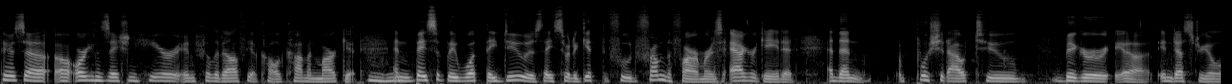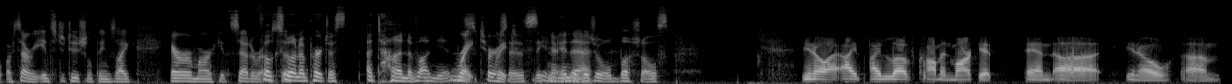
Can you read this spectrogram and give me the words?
there's a, a organization here in Philadelphia called Common Market, mm-hmm. and basically what they do is they sort of get the food from the farmers, aggregate it, and then push it out to bigger uh, industrial or sorry institutional things like Aramark, et cetera. Folks so, want to purchase a ton of onions right, versus right. you know individual that. bushels. You know, I I love Common Market, and uh, you know um,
